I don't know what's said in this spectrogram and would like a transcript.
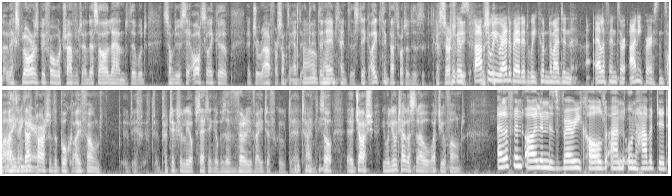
explorers before would travel and they saw land, they would somebody would say, "Oh, it's like a, a giraffe or something," and Oh, th- the okay. names tend to stick. I think that's what it is because certainly Because after we read about it, we couldn't imagine elephants or any person Oh, I think that here. part of the book I found it- it- particularly upsetting. It was a very, very difficult uh, time. So, uh, Josh, will you tell us now what you found? Elephant Island is very cold and uninhabited.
